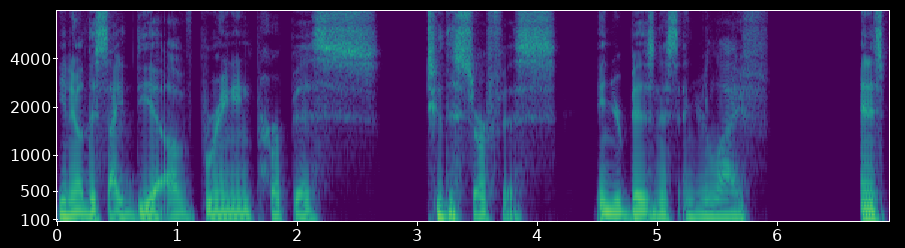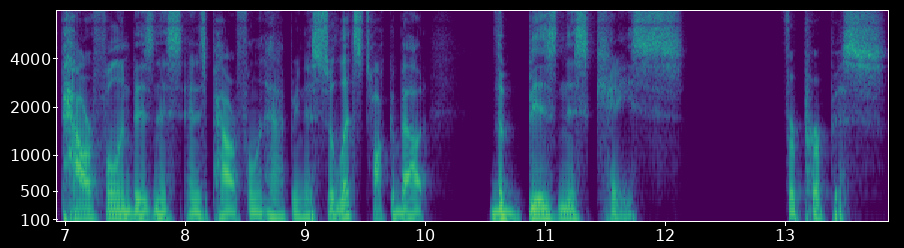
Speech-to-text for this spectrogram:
You know, this idea of bringing purpose to the surface in your business and your life. And it's powerful in business and it's powerful in happiness. So let's talk about the business case for purpose.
